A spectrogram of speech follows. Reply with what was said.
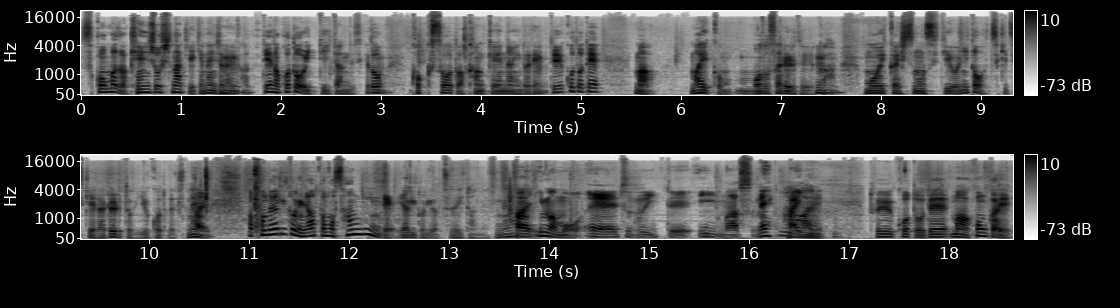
そこをまずは検証しなきゃいけないんじゃないかっていうようなことを言っていたんですけど、国葬とは関係ないので、ということで、まあ、マイクを戻されるというか、うん、もう一回質問するようにと突きつけられるということですね。はい、このやり取りの後も参議院でやり取りが続いたんですね。はい、今も、えー、続いていますね。はい、はいということで、まあ、今回、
